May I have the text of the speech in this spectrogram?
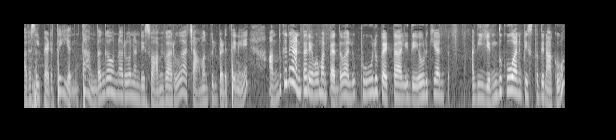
అవి అసలు పెడితే ఎంత అందంగా ఉన్నారు అనండి స్వామివారు ఆ చామంతులు పెడితేనే. అందుకనే అంటారేమో మన పెద్దవాళ్ళు పూలు పెట్టాలి దేవుడికి అని పె- అది ఎందుకు అనిపిస్తుంది నాకు?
